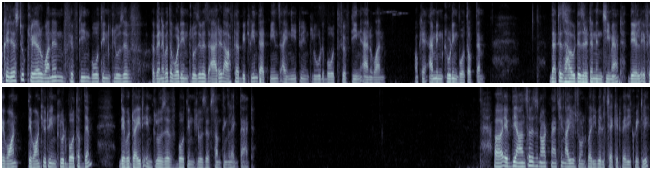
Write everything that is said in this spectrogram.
Okay, just to clear, 1 and 15 both inclusive. Whenever the word inclusive is added after between, that means I need to include both 15 and 1. Okay, I'm including both of them. That is how it is written in GMAT. They'll, if they want, they want you to include both of them, they would write inclusive, both inclusive, something like that. Uh, if the answer is not matching, I Ayush, don't worry, we'll check it very quickly.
